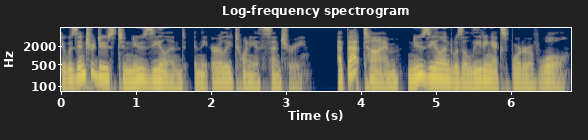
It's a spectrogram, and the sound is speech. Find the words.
it was introduced to New Zealand in the early 20th century. At that time, New Zealand was a leading exporter of wool,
